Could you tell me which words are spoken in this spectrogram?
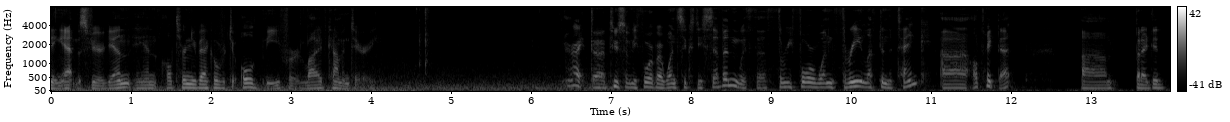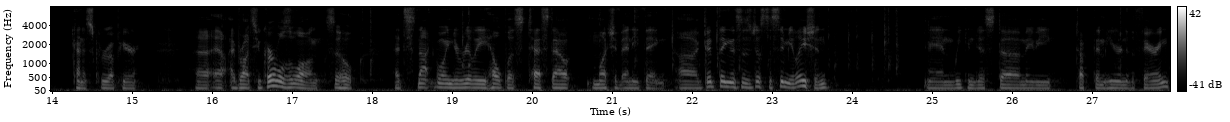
hitting atmosphere again, and I'll turn you back over to old me for live commentary. Alright, uh, 274 by 167 with the 3413 left in the tank. Uh, I'll take that. Um, but I did kind of screw up here. Uh, I brought two Kerbals along, so that's not going to really help us test out much of anything. Uh, good thing this is just a simulation, and we can just uh, maybe tuck them here into the fairing.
